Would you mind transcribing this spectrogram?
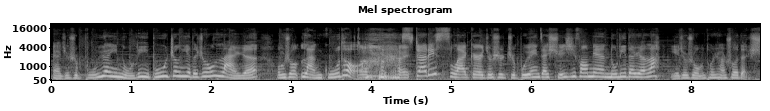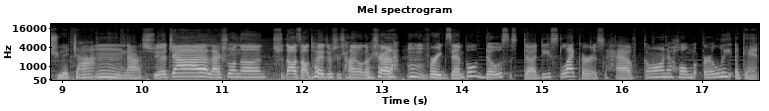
哎，就是不愿意努力、不务正业的这种懒人。我们说懒骨头、right. study slacker 就是指不愿意在学习方面努力的人啦，也就是我们通常说的学渣。嗯，那学渣来说呢，迟到早退就是常有的事儿了。嗯，For example, those study slackers have gone home early again。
